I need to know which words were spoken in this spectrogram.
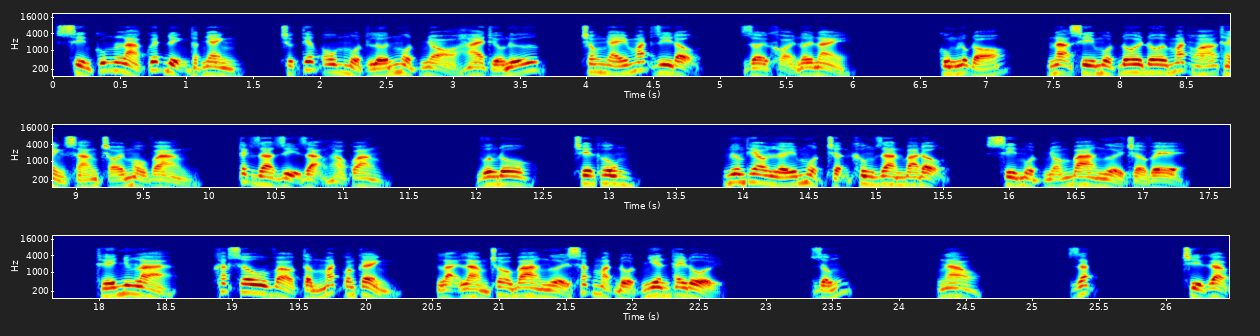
Xin cũng là quyết định thật nhanh, trực tiếp ôm một lớn một nhỏ hai thiếu nữ, trong nháy mắt di động, rời khỏi nơi này. Cùng lúc đó, nạ xì một đôi đôi mắt hóa thành sáng chói màu vàng, tách ra dị dạng hào quang. Vương đô, trên không. Nương theo lấy một trận không gian ba động, xin một nhóm ba người trở về. Thế nhưng là, khắc sâu vào tầm mắt quan cảnh, lại làm cho ba người sắc mặt đột nhiên thay đổi. Giống, ngao, rắt. Chỉ gặp,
